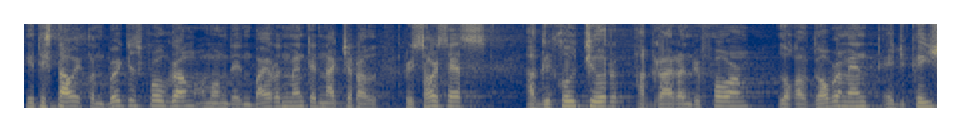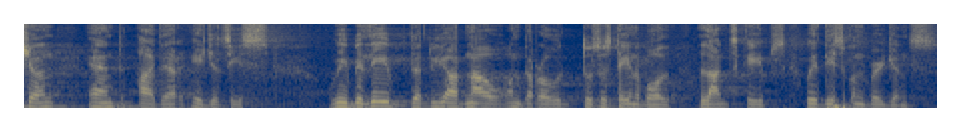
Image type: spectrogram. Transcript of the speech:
It is now a convergence program among the environment and natural resources, agriculture, agrarian reform, local government, education, and other agencies. We believe that we are now on the road to sustainable landscapes with this convergence.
